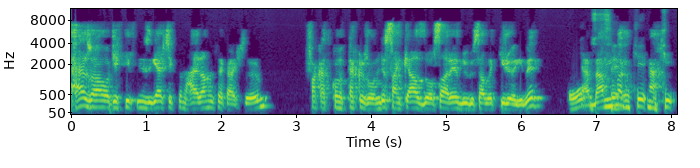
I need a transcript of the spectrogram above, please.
her zaman objektifliğinizi gerçekten hayranlıkla karşılıyorum. Fakat konu Packers olunca sanki az da olsa araya duygusallık giriyor gibi. O Ya ben buna- seninki Heh. iki,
